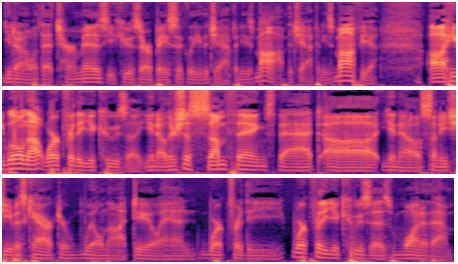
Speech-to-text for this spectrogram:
you don't know what that term is. Yakuza are basically the Japanese mob, the Japanese mafia. Uh, he will not work for the Yakuza. You know, there's just some things that uh, you know Sonny Chiba's character will not do, and work for the work for the Yakuza is one of them.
